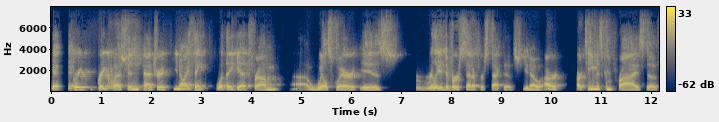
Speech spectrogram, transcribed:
Yeah, great great question, Patrick. You know, I think what they get from uh, Wilsquare is really a diverse set of perspectives. You know, our our team is comprised of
